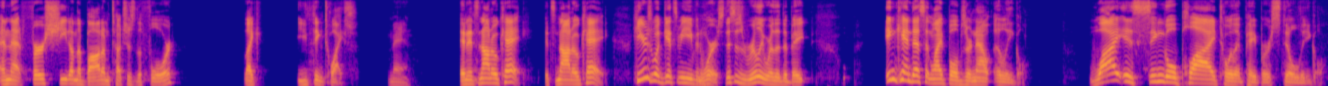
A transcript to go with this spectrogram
and that first sheet on the bottom touches the floor. Like you think twice. Man. And it's not okay. It's not okay. Here's what gets me even worse. This is really where the debate incandescent light bulbs are now illegal. Why is single ply toilet paper still legal?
